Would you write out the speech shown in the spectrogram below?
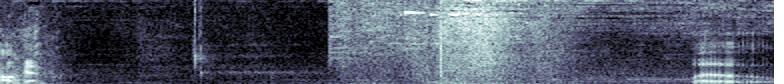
All good. Whoa.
